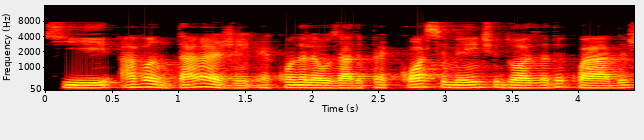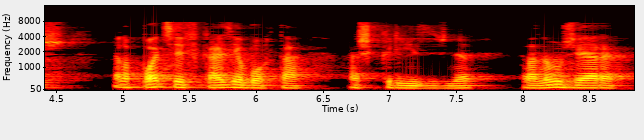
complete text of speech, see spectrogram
que a vantagem é quando ela é usada precocemente em doses adequadas, ela pode ser eficaz em abortar as crises, né? Ela não gera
